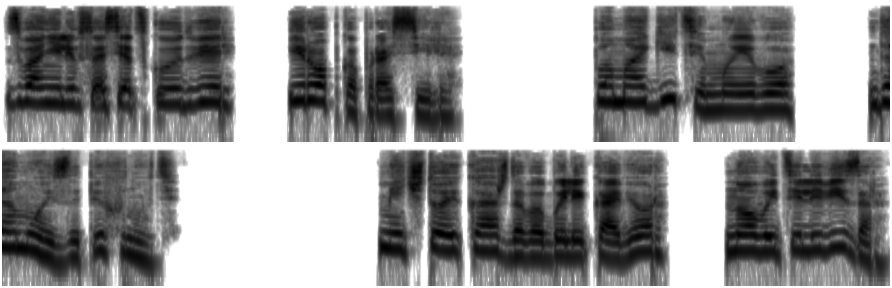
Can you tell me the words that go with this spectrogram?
звонили в соседскую дверь и робко просили. «Помогите мы его домой запихнуть». Мечтой каждого были ковер, новый телевизор,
